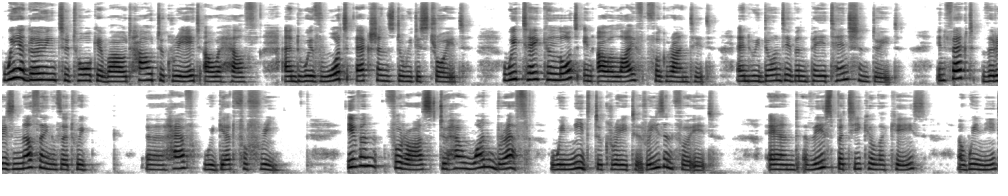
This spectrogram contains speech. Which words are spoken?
We are going to talk about how to create our health and with what actions do we destroy it. We take a lot in our life for granted and we don't even pay attention to it. In fact, there is nothing that we uh, have we get for free. Even for us to have one breath, we need to create a reason for it. And this particular case, uh, we need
